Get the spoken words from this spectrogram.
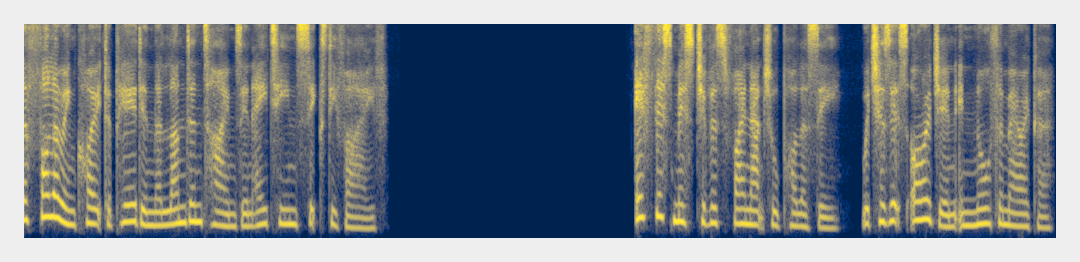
The following quote appeared in the London Times in 1865. If this mischievous financial policy, which has its origin in North America,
